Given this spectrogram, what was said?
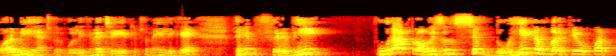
और भी हैं जो इनको लिखने चाहिए थे, जो नहीं लिखे। लेकिन फिर भी पूरा प्रोविज़न सिर्फ़ दो ही नंबर के ऊपर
